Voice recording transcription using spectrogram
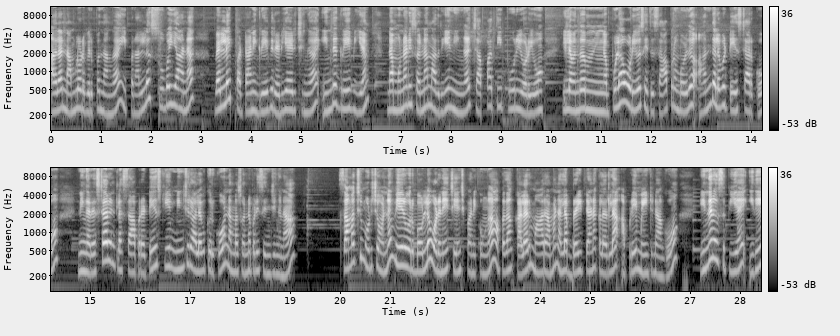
அதெல்லாம் நம்மளோட விருப்பம் தாங்க. இப்போ நல்ல சுவையான வெள்ளை பட்டாணி கிரேவி ரெடி ஆயிடுச்சுங்க. இந்த கிரேவியை நான் முன்னாடி சொன்ன மாதிரியே நீங்கள் சப்பாத்தி பூரியோடையோ இல்லை வந்து புலாவோடையோ சேர்த்து சாப்பிடும்பொழுது அந்த அளவு டேஸ்ட்டாக இருக்கும். நீங்கள் ரெஸ்டாரண்ட்டில் சாப்பிட்ற டேஸ்ட்டையே மிஞ்சுற அளவுக்கு இருக்கும் நம்ம சொன்னபடி செஞ்சிங்கன்னா சமைச்சு முடித்த உடனே வேறு ஒரு பவுலில் உடனே சேஞ்ச் பண்ணிக்கோங்க. அப்போ தான் கலர் மாறாமல் நல்லா பிரைட்டான கலரில் அப்படியே மெயின்டைன் ஆகும். இந்த ரெசிபியை இதே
